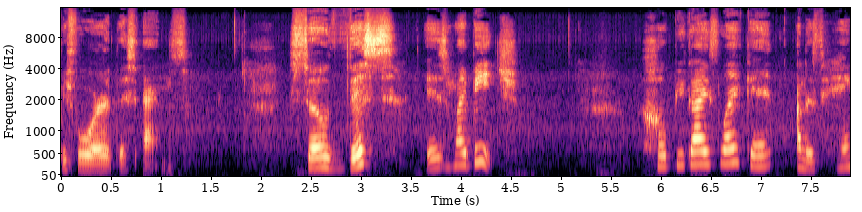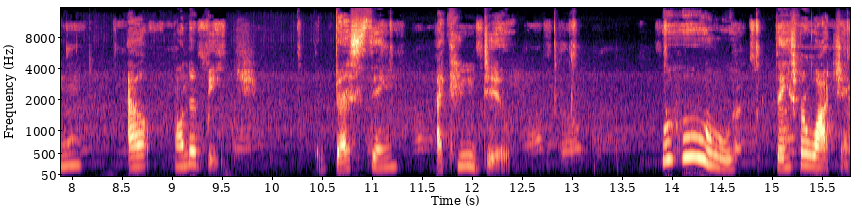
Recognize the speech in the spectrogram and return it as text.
before this ends. So this is my beach. Hope you guys like it. I'm just hanging out on the beach. The best thing I can do. Woohoo! Thanks for watching.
